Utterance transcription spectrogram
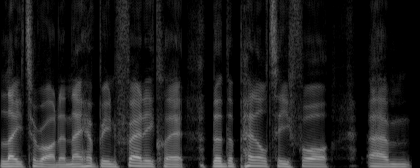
later on. And they have been fairly clear that the penalty for um,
